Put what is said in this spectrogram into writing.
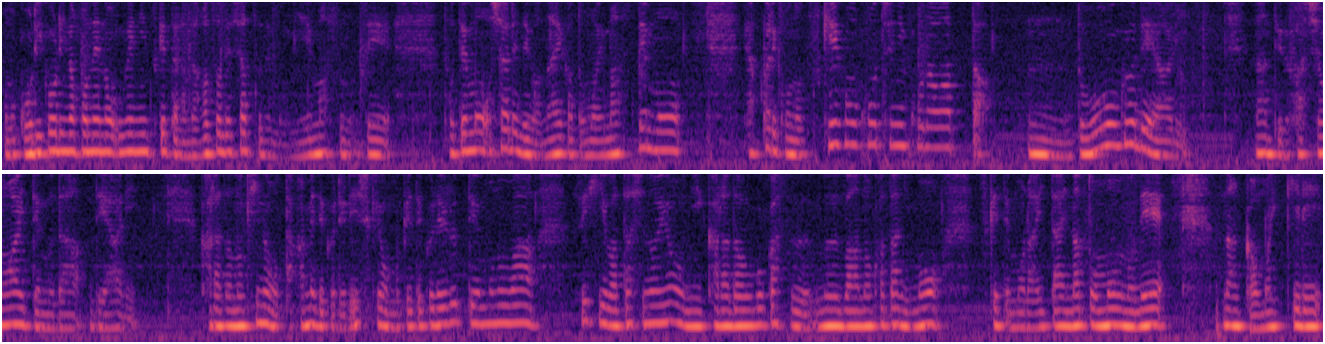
このゴリゴリの骨の上につけたら長袖シャツでも見えますのでとてもおしゃれではないかと思います。でもやっぱりこのつけ心地にこだわった、うん、道具であり何ていうのファッションアイテムだであり体の機能を高めてくれる意識を向けてくれるっていうものは是非私のように体を動かすムーバーの方にもつけてもらいたいなと思うのでなんか思いっきり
